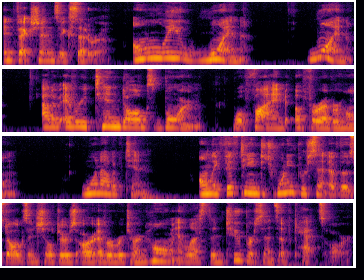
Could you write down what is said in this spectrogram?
infections, etc. Only one, one out of every 10 dogs born will find a forever home. One out of 10. Only 15 to 20% of those dogs in shelters are ever returned home, and less than 2% of cats are.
